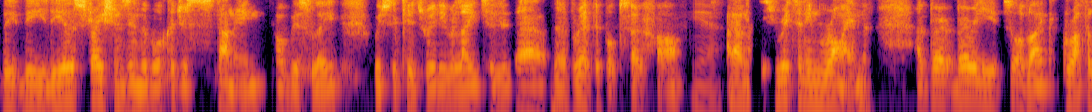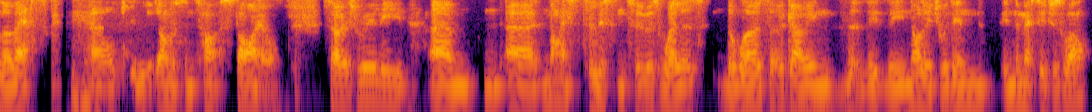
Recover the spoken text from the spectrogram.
the the the illustrations in the book are just stunning. Obviously, which the kids really relate to. Uh, that have read the book so far. Yeah. Um, it's written in rhyme, a very, very sort of like Gruffalo-esque Yeah. uh, Julia Donaldson t- style. So it's really um, uh, nice to listen to, as well as the words that are going, the, the, the knowledge within in the message as well.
